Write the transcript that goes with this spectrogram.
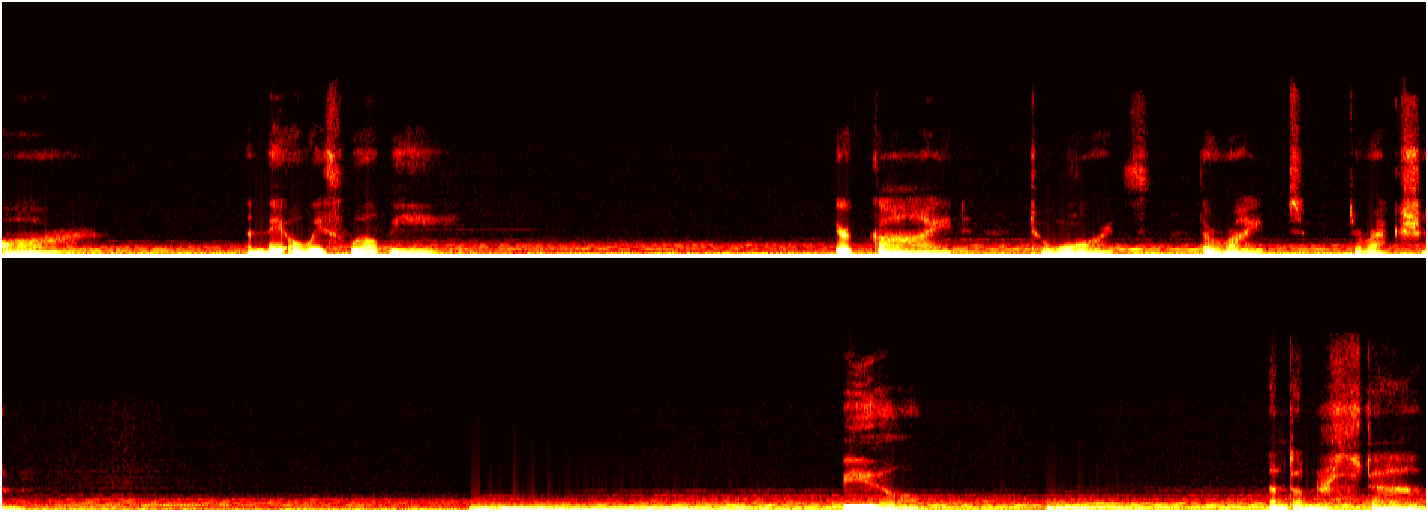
are, and they always will be, your guide towards the right direction. Feel and understand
